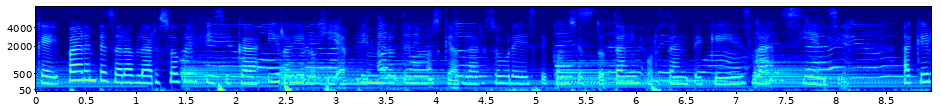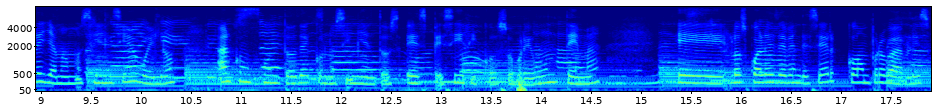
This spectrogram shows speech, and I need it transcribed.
Ok, para empezar a hablar sobre física y radiología, primero tenemos que hablar sobre este concepto tan importante que es la ciencia. ¿A qué le llamamos ciencia? Bueno, al conjunto de conocimientos específicos sobre un tema, eh, los cuales deben de ser comprobables,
